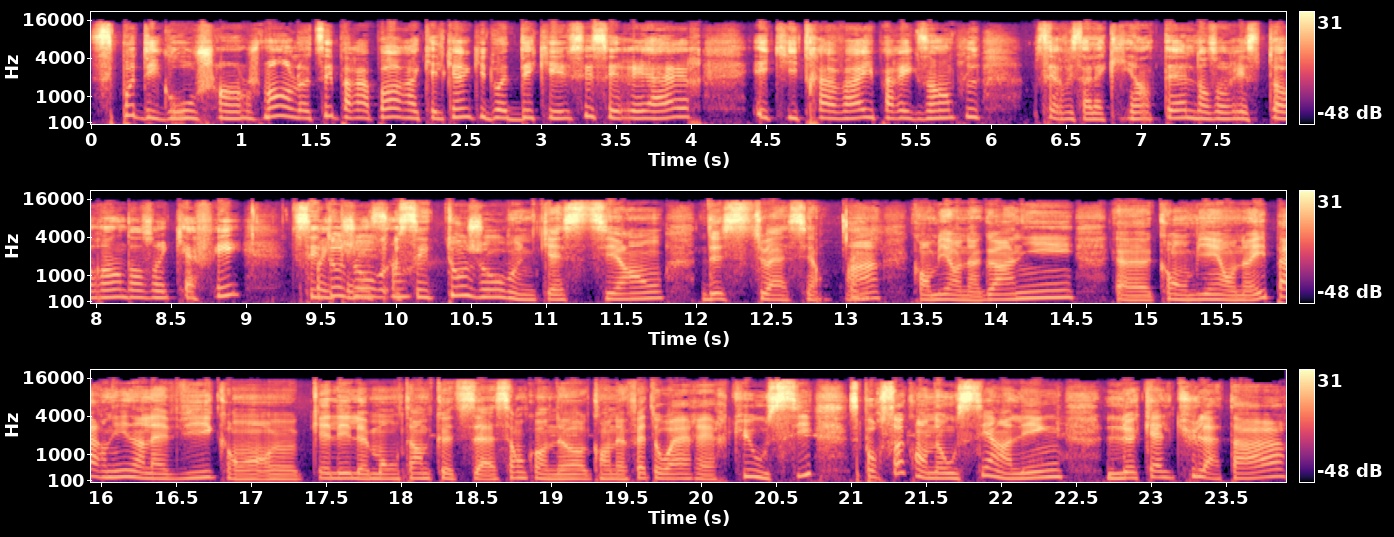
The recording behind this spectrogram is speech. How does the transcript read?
c'est pas des gros changements là, tu sais, par rapport à quelqu'un qui doit décaisser ses REER et qui travaille, par exemple, service à la clientèle dans un restaurant, dans un café. C'est toujours, c'est toujours une question de situation. Hein? Combien on a gagné, euh, combien on a épargné dans la vie, euh, quel est le montant de cotisation qu'on a qu'on a fait au RRQ aussi. C'est pour ça qu'on a aussi en ligne le calculateur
